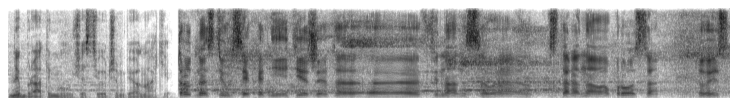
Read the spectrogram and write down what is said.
не братиме участі у чемпіонаті. Трудности у всех одни и те же. Это э, финансовая сторона вопроса. То есть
